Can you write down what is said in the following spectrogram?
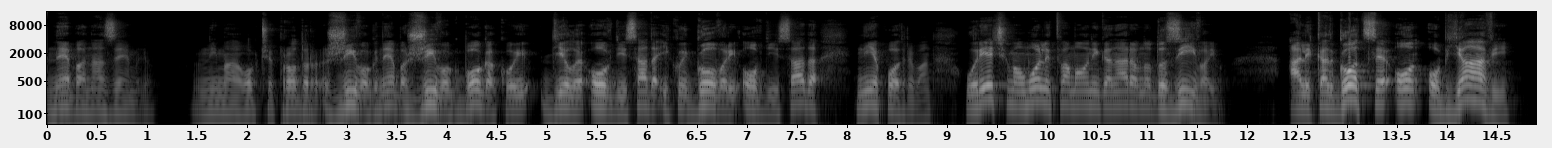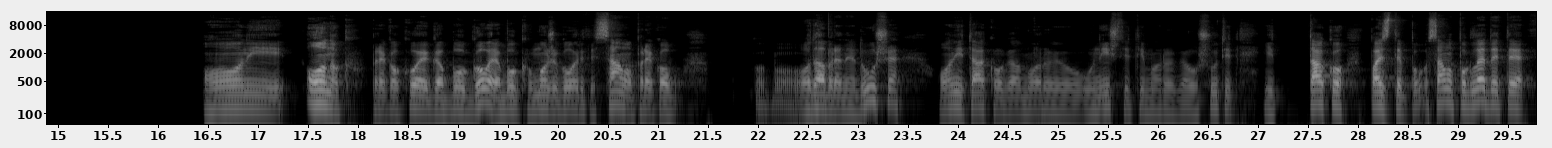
neba na zemlju. Nima uopće prodor živog neba, živog Boga koji djeluje ovdje i sada i koji govori ovdje i sada, nije potreban. U riječima, u molitvama oni ga naravno dozivaju. Ali kad god se on objavi, oni, onog preko kojega Bog govori, Bog može govoriti samo preko odabrane duše, oni tako ga moraju uništiti, moraju ga ušutiti i tako, pazite, samo pogledajte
